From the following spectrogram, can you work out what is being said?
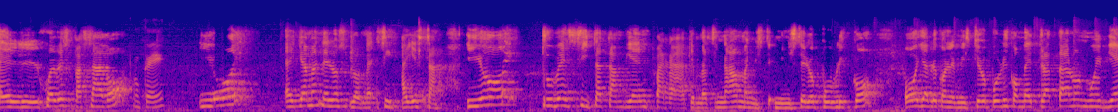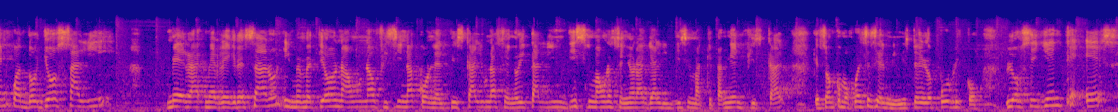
el jueves pasado. Ok. Y hoy eh, llaman de los, sí, ahí está. Y hoy tuve cita también para que me asignaran Ministerio Público. Hoy hablé con el Ministerio Público, me trataron muy bien. Cuando yo salí, me, me, regresaron y me metieron a una oficina con el fiscal y una señorita lindísima, una señora ya lindísima que también fiscal, que son como jueces y el Ministerio Público. Lo siguiente es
